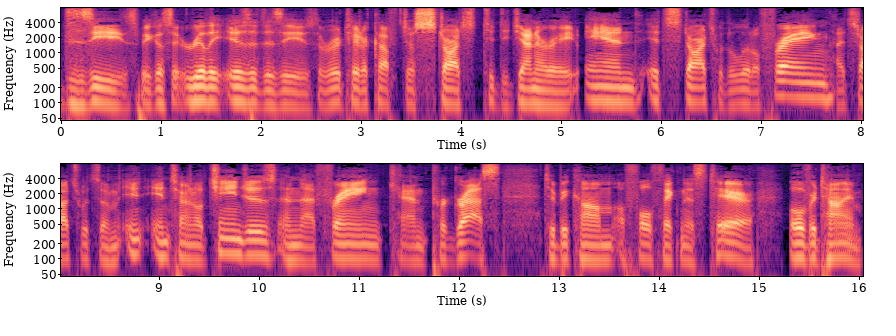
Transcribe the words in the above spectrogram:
disease because it really is a disease. The rotator cuff just starts to degenerate and it starts with a little fraying. It starts with some in- internal changes, and that fraying can progress to become a full thickness tear over time.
